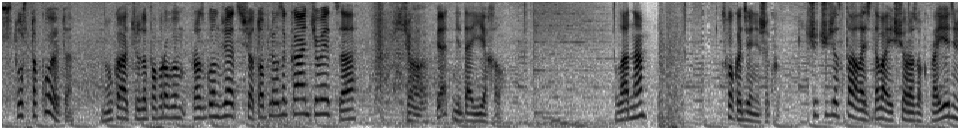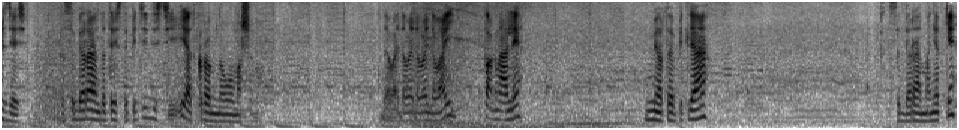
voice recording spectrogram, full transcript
Что ж такое-то? Ну-ка, отсюда попробуем разгон взять. Все, топливо заканчивается. Все, опять не доехал. Ладно. Сколько денежек? Чуть-чуть осталось. Давай еще разок проедем здесь. Дособираем до 350 и откроем новую машину. Давай, давай, давай, давай. Погнали. Мертвая петля. Собираем монетки.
